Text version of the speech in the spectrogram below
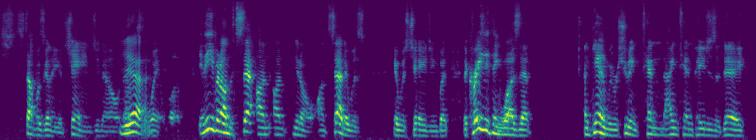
stuff was going to get changed. You know, that Yeah. was the way it was. And even on the set, on on you know, on set, it was it was changing. But the crazy thing was that again, we were shooting 10, 9, 10 pages a day,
